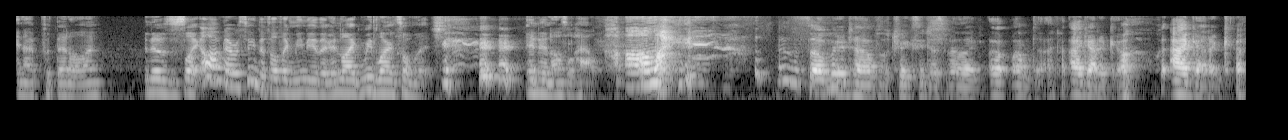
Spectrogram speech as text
and I put that on, and it was just like, oh, I've never seen this. I was like, me neither. And like, we learned so much, and then also how. Um, like, There's so many times with Trixie just been like, "Oh, I'm done. I gotta go. I gotta go.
